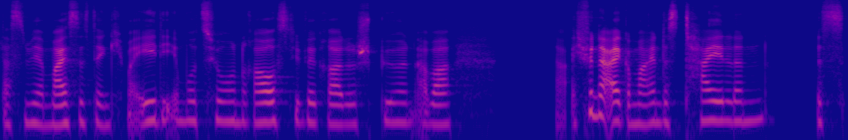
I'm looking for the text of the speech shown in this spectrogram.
lassen wir meistens, denke ich mal, eh die Emotionen raus, die wir gerade spüren. Aber ja, ich finde allgemein, das Teilen ist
